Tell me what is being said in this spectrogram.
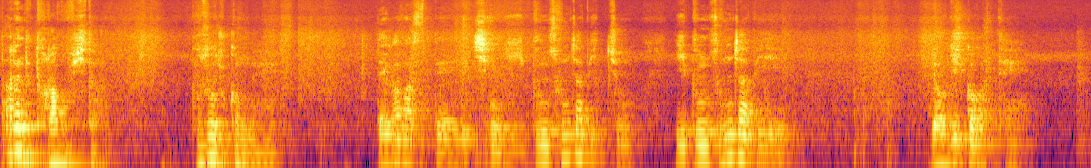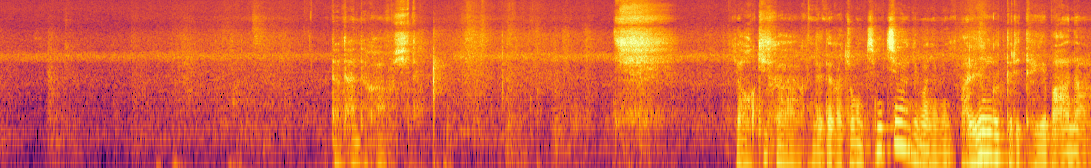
다른 데 돌아봅시다. 무서워 죽겠네. 내가 봤을 때 지금 이 문 손잡이 있죠? 이 문 손잡이 여기 것 같아. 일단 한대 가봅시다. 여기가 근데 내가 조금 찜찜한 게 뭐냐면 말린 것들이 되게 많아.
